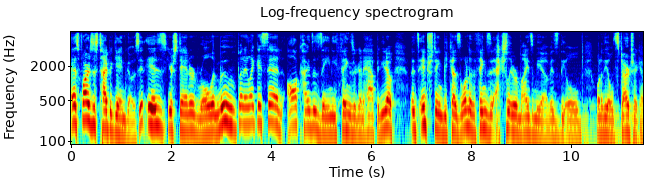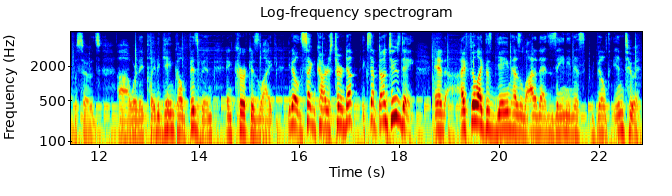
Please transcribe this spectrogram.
as far as this type of game goes, it is your standard roll and move, but like I said, all kinds of zany things are going to happen. You know, it's interesting because one of the things that actually reminds me of is the old one of the old Star Trek episodes uh, where they played a game called Fizbin, and Kirk is like, you know, the second card is turned up except on Tuesday, and I feel like this game has a lot of that zaniness built into it,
